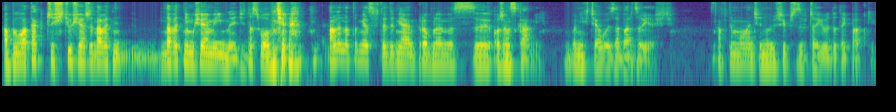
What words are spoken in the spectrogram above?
A była tak czyściusia, że nawet, nawet nie musiałem jej myć, dosłownie. Ale natomiast wtedy miałem problem z orzęskami, bo nie chciały za bardzo jeść. A w tym momencie no już się przyzwyczaiły do tej papki,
